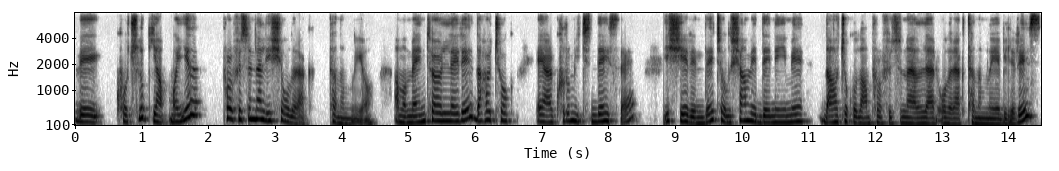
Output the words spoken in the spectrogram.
Ve koçluk yapmayı profesyonel işi olarak tanımlıyor. Ama mentörleri daha çok eğer kurum içindeyse iş yerinde çalışan ve deneyimi daha çok olan profesyoneller olarak tanımlayabiliriz.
